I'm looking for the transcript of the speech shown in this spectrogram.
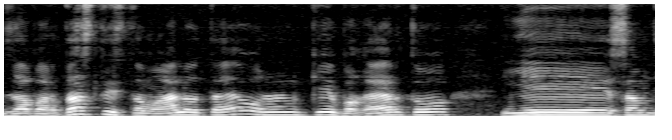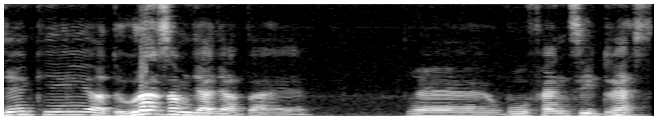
ज़बरदस्त इस्तेमाल होता है और उनके बग़ैर तो ये समझें कि अधूरा समझा जाता है वो फैंसी ड्रेस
